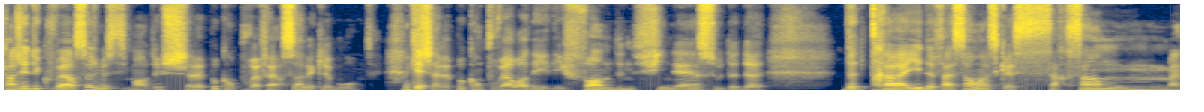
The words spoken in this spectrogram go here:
quand j'ai découvert ça, je me suis dit, mon Dieu, je savais pas qu'on pouvait faire ça avec le bois. Je savais pas qu'on pouvait avoir des, des formes d'une finesse ou de, de, de travailler de façon à ce que ça ressemble à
